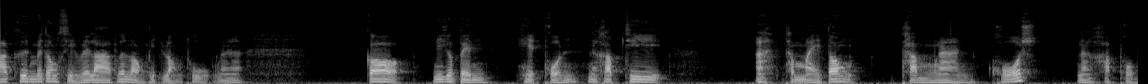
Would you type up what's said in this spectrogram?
มากขึ้น ไม่ต้องเสียเวลาเพื่อลองผิดลองถูกนะฮะก็นี่ก็เป็นเหตุผลนะครับที่อะทำไมต้องทำงานโค้ชนะครับผม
